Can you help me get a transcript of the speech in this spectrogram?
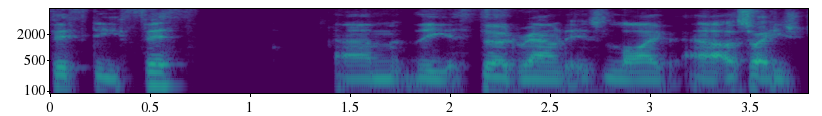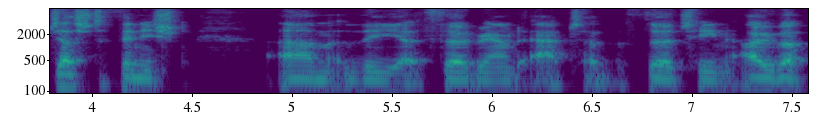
55th. Um, the third round is live. Uh, oh, sorry, he's just finished um, the uh, third round at 13 over.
